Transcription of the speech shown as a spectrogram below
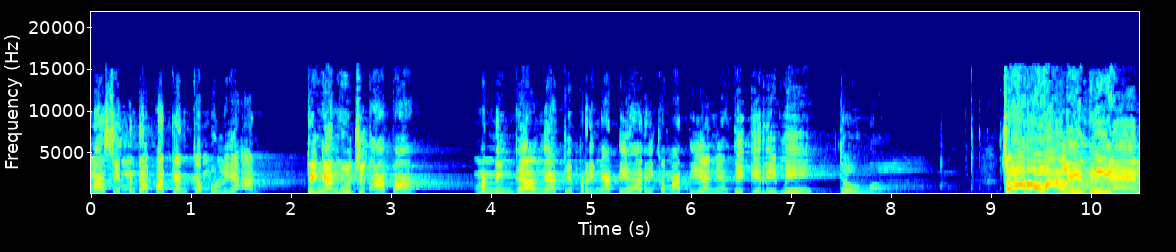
masih mendapatkan kemuliaan. Dengan wujud apa? Meninggalnya diperingati hari kematiannya, dikirimi donga. Coro wali biyen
